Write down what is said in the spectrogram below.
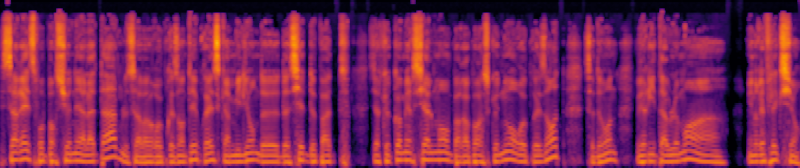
ça reste proportionné à la table, ça va représenter presque un million d'assiettes de, pâtes. C'est-à-dire que commercialement, par rapport à ce que nous on représente, ça demande véritablement une réflexion.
